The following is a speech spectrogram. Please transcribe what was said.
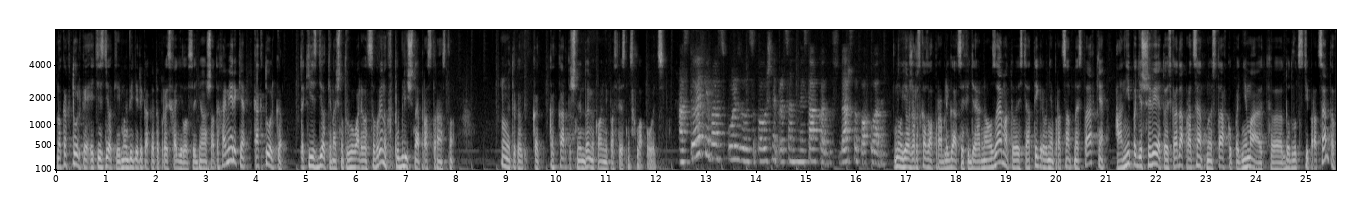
но как только эти сделки, мы видели, как это происходило в Соединенных Штатах Америки, как только такие сделки начнут вываливаться в рынок, в публичное пространство, ну, это как, как, как карточный домик, он непосредственно схлапывается. А стоит ли воспользоваться повышенной процентной ставкой от государства по вкладам? Ну, я уже рассказал про облигации федерального займа, то есть отыгрывание процентной ставки, они подешевеют. То есть, когда процентную ставку поднимают э, до 20%,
